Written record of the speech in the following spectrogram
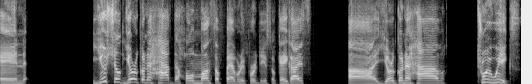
And you should you're gonna have the whole month of February for this, okay, guys? Uh, you're gonna have three weeks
